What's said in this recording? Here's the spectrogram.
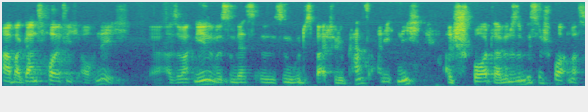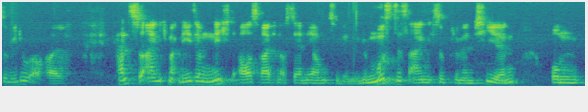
aber ganz häufig auch nicht. Ja, also Magnesium ist ein, ist ein, gutes Beispiel. Du kannst eigentlich nicht als Sportler, wenn du so ein bisschen Sport machst, so wie du auch, Ralf, kannst du eigentlich Magnesium nicht ausreichend aus der Ernährung zu gewinnen. Du musst es eigentlich supplementieren, um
